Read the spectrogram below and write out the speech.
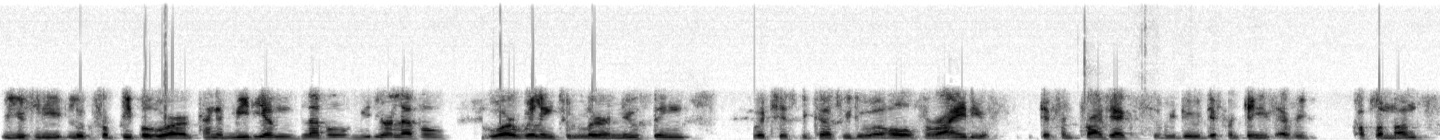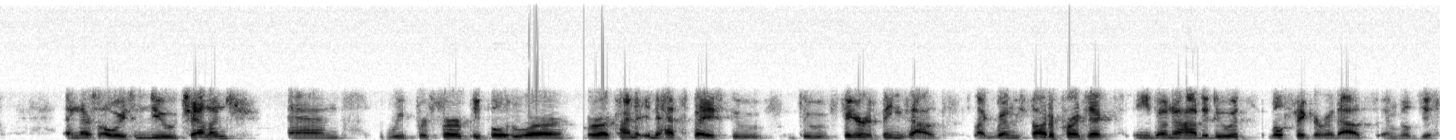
We usually look for people who are kind of medium level, medior level, who are willing to learn new things, which is because we do a whole variety of different projects. We do different things every couple of months, and there's always a new challenge. And we prefer people who are who are kind of in the headspace to to figure things out. Like when we start a project and you don't know how to do it, we'll figure it out, and we'll just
